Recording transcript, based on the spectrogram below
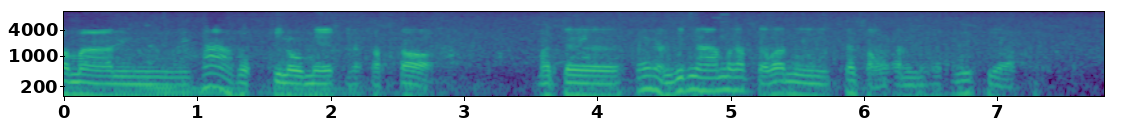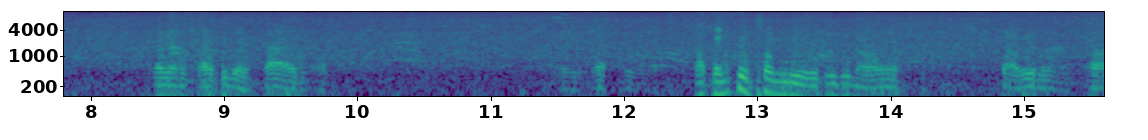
ประมาณ 5-6 กิโลเมตรนะครับ ก็มาเจอแม่หันวิทน้ำนะครับ แต่ว่ามีแค่สองอันนะครับนี่เดียวก็ยังใช้ประโยชน์ได้นะครับ ก็เป็นจุดชมวิวที่พี่น้องชาวเวียดนามก็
